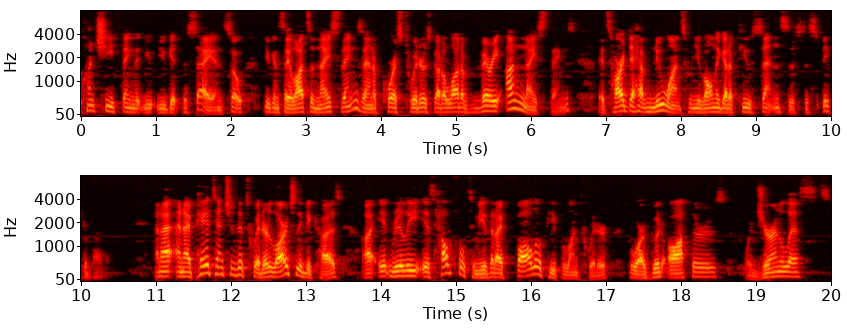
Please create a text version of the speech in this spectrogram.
punchy thing that you, you get to say. And so you can say lots of nice things, and of course Twitter's got a lot of very unnice things. It's hard to have nuance when you've only got a few sentences to speak about it. And I, and I pay attention to Twitter largely because uh, it really is helpful to me that I follow people on Twitter who are good authors or journalists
